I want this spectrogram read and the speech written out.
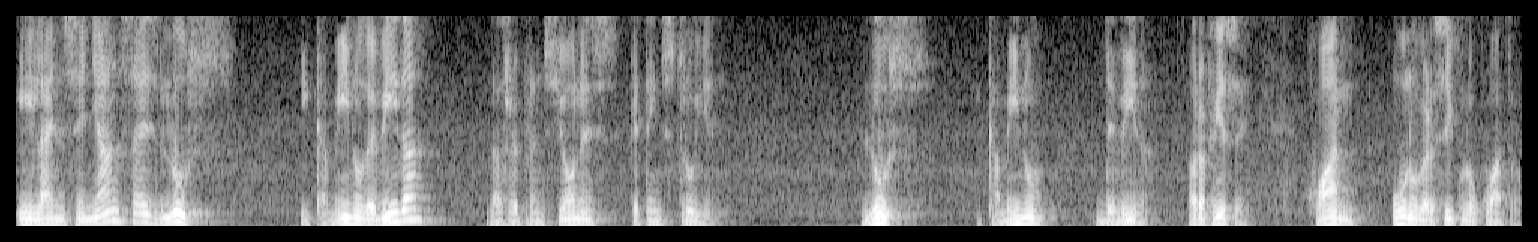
y la enseñanza es luz y camino de vida las reprensiones que te instruyen luz y camino de vida. Ahora fíjese, Juan 1, versículo 4.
